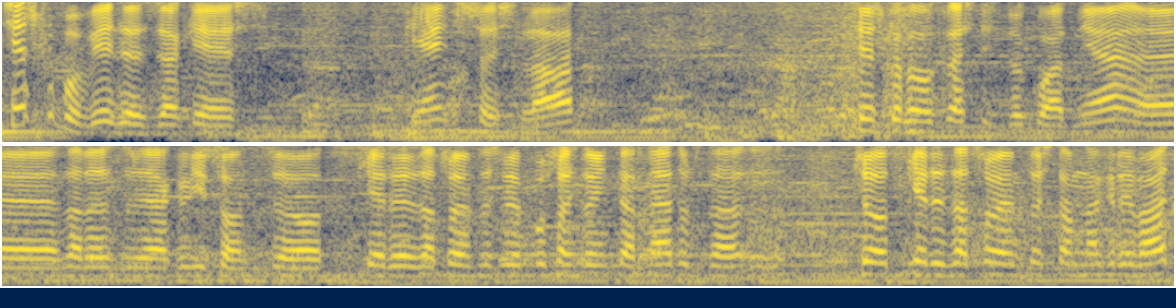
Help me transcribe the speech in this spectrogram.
ciężko powiedzieć, jakieś 5-6 lat. Ciężko to określić dokładnie, e, zależy jak licząc, czy od kiedy zacząłem coś wypuszczać do internetu, czy, za, czy od kiedy zacząłem coś tam nagrywać.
